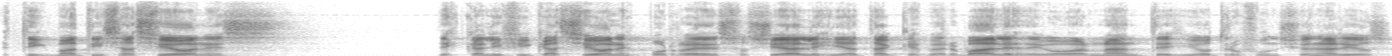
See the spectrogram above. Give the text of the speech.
Estigmatizaciones, descalificaciones por redes sociales y ataques verbales de gobernantes y otros funcionarios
